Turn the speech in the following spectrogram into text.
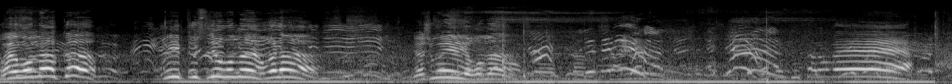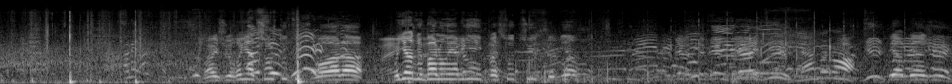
Ouais Romain encore Oui pousse-le Romain, voilà. Bien joué Romain. Ouais je regarde change tout de suite, voilà. Regarde le ballon aérien il passe au-dessus, c'est bien. Super bien Jules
